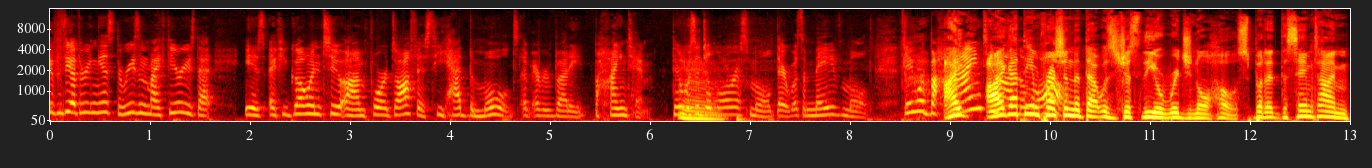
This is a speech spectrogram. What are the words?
nobody. The other thing is, the reason my theory is that is if you go into um, Ford's office, he had the molds of everybody behind him. There was a Dolores mold. There was a Maeve mold. They were behind I him. I got the, impression wall. that that was just the original host, but at the same time,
